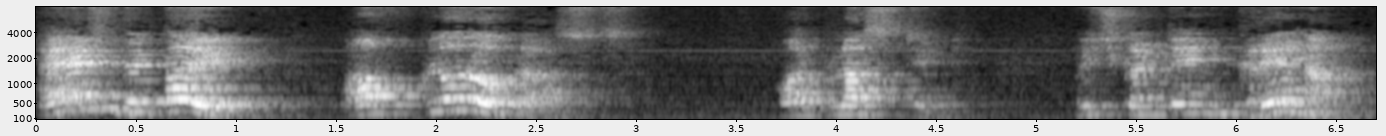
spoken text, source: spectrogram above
And the type of chloroplasts or plastid which contain grana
